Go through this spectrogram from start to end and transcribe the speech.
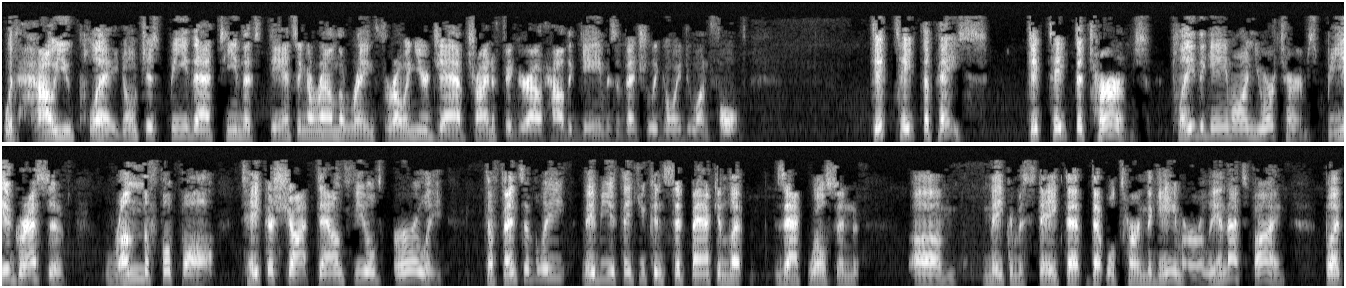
with how you play. Don't just be that team that's dancing around the ring, throwing your jab, trying to figure out how the game is eventually going to unfold. Dictate the pace. Dictate the terms. Play the game on your terms. Be aggressive. Run the football. Take a shot downfield early. Defensively, maybe you think you can sit back and let Zach Wilson um, make a mistake that that will turn the game early, and that's fine. But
